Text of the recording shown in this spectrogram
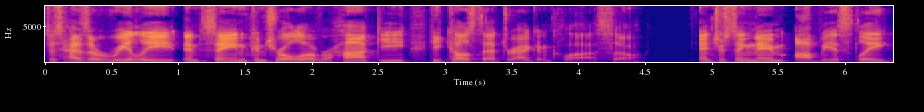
just has a really insane control over haki, he calls that dragon claw. So interesting name, obviously,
